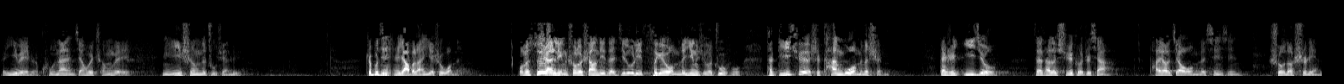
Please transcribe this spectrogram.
这意味着苦难将会成为你一生的主旋律。这不仅仅是亚伯兰，也是我们。我们虽然领受了上帝在基督里赐给我们的应许和祝福，他的确是看顾我们的神，但是依旧在他的许可之下，他要叫我们的信心受到试炼。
